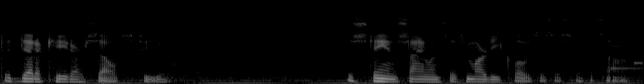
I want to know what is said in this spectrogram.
to dedicate ourselves to you. Just stay in silence as Marty closes us with a song.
